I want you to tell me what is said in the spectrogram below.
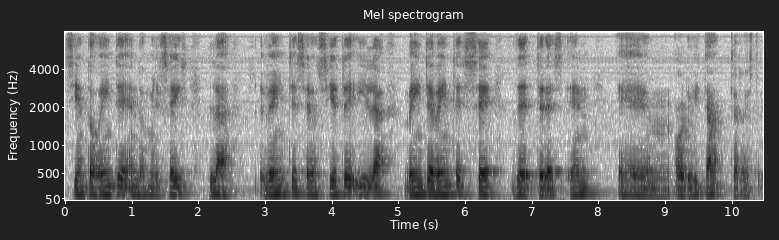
120 en 2006, la 2007 y la 2020 CD3 en em, órbita terrestre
